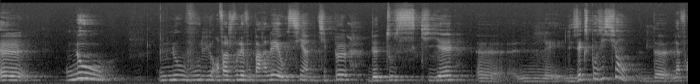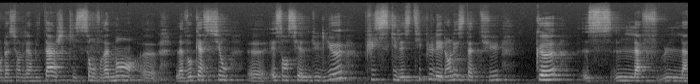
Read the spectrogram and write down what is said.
Euh, nous, nous voulions, enfin je voulais vous parler aussi un petit peu de tout ce qui est euh, les, expositions de la Fondation de l'Ermitage qui sont vraiment euh, la vocation essentielle du lieu puisqu'il est stipulé dans les statuts que la,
